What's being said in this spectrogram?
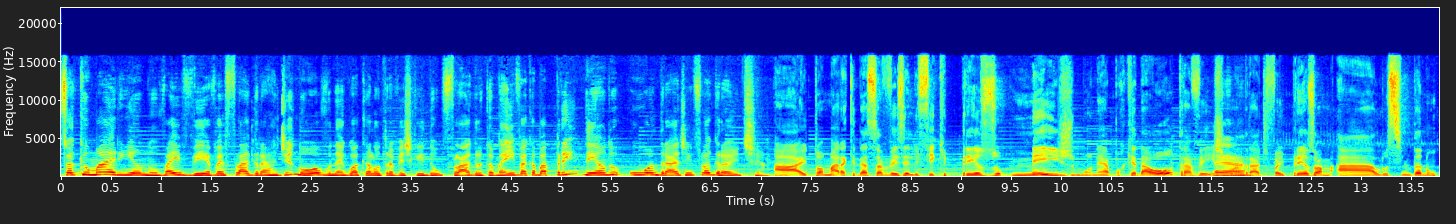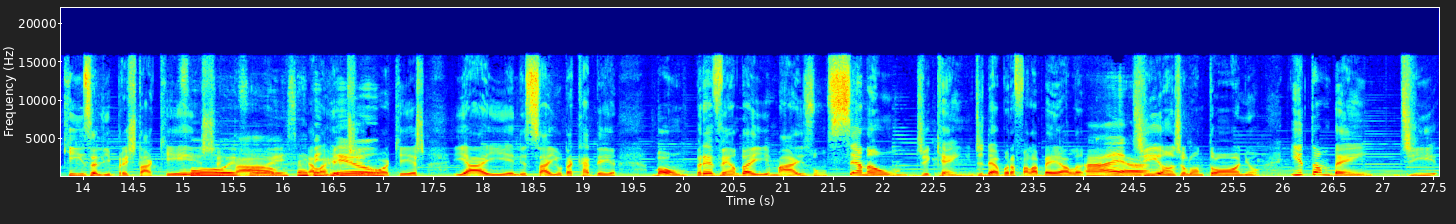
Só que o Marino vai ver, vai flagrar de novo, né? Igual aquela outra vez que ele deu um flagra também. E vai acabar prendendo o Andrade em flagrante. Ai, tomara que dessa vez ele fique preso mesmo, né? Porque da outra vez É. que o Andrade foi preso, a, a Lucinda não quis ali prestar a queixa Foi, e tal. foi, se Ela retirou a queixa e aí ele saiu da cadeia. Bom, prevendo aí mais um cenão de quem? De Débora Falabella, Ah, é. de Ângelo Antônio e também de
